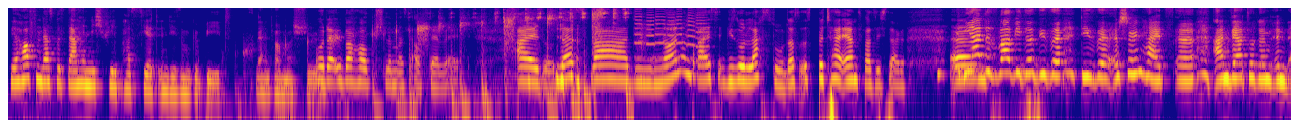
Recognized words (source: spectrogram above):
Wir hoffen, dass bis dahin nicht viel passiert in diesem Gebiet. Das wäre einfach mal schön. Oder überhaupt Schlimmes auf der Welt. Also, das war die 39. Wieso lachst du? Das ist bitter ernst, was ich sage. Ähm, ja, das war wieder diese, diese Schönheitsanwärterin äh, in äh,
